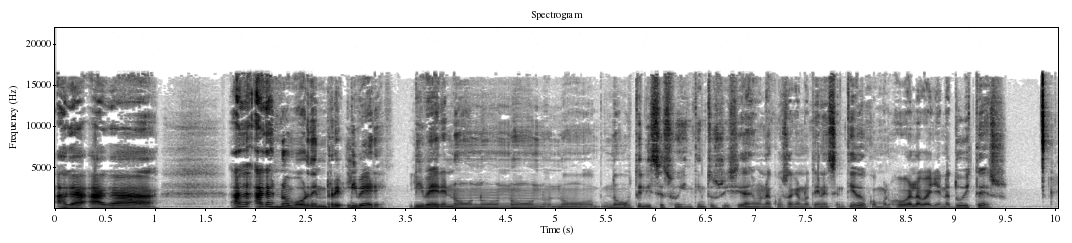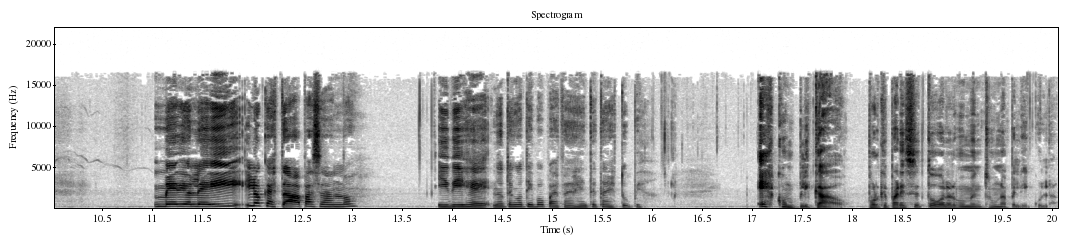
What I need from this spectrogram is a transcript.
Haga, haga, haga, haga snowboarding, re- libere, libere, no, no, no, no, no, no utilice sus instintos suicidas en una cosa que no tiene sentido, como el juego de la ballena. ¿Tú viste eso? Medio leí lo que estaba pasando y dije, no tengo tiempo para esta gente tan estúpida. Es complicado, porque parece todo el argumento de una película.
